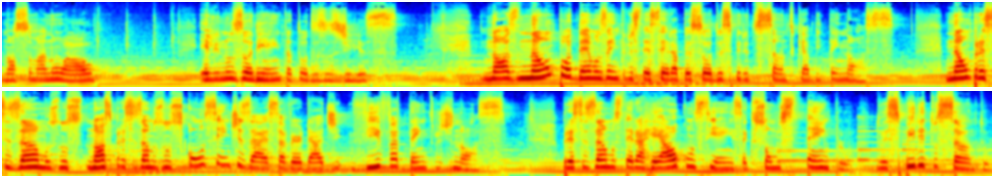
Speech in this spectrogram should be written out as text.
Nosso manual, ele nos orienta todos os dias. Nós não podemos entristecer a pessoa do Espírito Santo que habita em nós. Não precisamos, nos, nós precisamos nos conscientizar essa verdade viva dentro de nós. Precisamos ter a real consciência que somos templo do Espírito Santo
